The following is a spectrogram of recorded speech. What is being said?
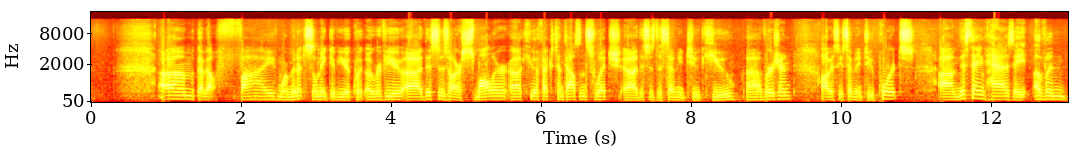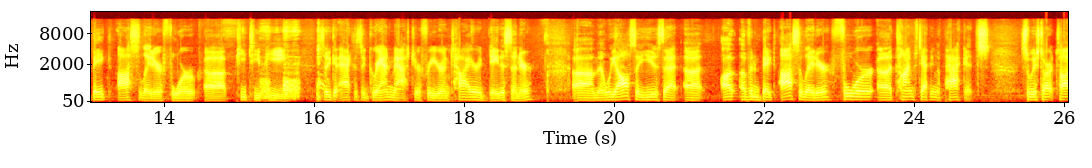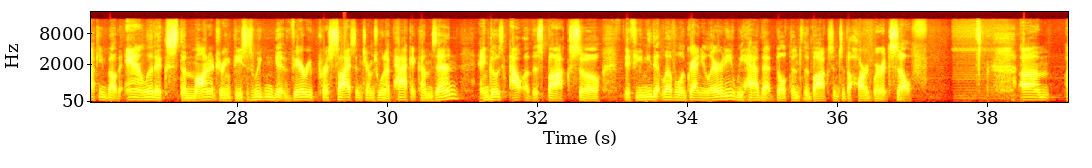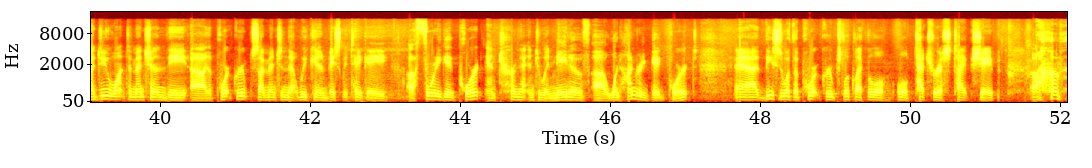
Um, got about five more minutes, so let me give you a quick overview. Uh, this is our smaller uh, QFX 10000 switch. Uh, this is the 72Q uh, version, obviously 72 ports. Um, this thing has a oven-baked oscillator for uh, PTP, so you can act as a grandmaster for your entire data center. Um, and we also use that uh, oven-baked oscillator for uh, time stamping of packets. So we start talking about the analytics, the monitoring pieces. We can get very precise in terms of when a packet comes in and goes out of this box. So if you need that level of granularity, we have that built into the box, into the hardware itself. Um, I do want to mention the, uh, the port groups. I mentioned that we can basically take a, a 40 gig port and turn that into a native uh, 100 gig port. Uh, these is what the port groups look like, little, little Tetris type shape. Um,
